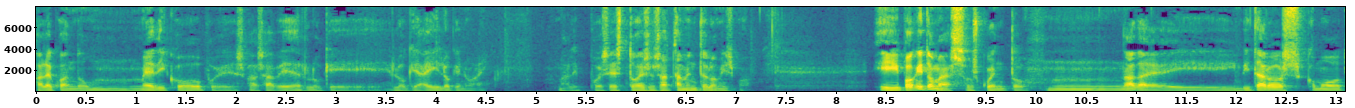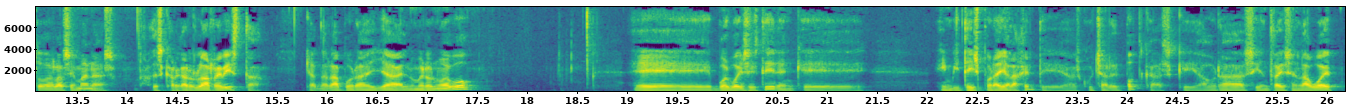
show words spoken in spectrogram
¿vale? Cuando un médico pues va a saber lo que, lo que hay y lo que no hay, ¿vale? Pues esto es exactamente lo mismo. Y poquito más os cuento. Mm, nada, eh, invitaros como todas las semanas a descargaros la revista, que andará por ahí ya el número nuevo. Eh, vuelvo a insistir en que invitéis por ahí a la gente a escuchar el podcast, que ahora si entráis en la web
